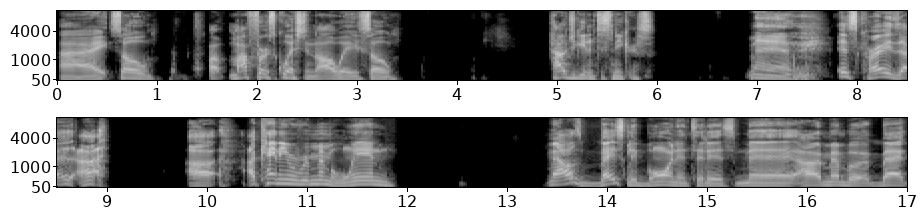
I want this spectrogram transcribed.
All right. So, uh, my first question always. So, how'd you get into sneakers? man, it's crazy. I I I, I can't even remember when. Man, I was basically born into this. Man, I remember back,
